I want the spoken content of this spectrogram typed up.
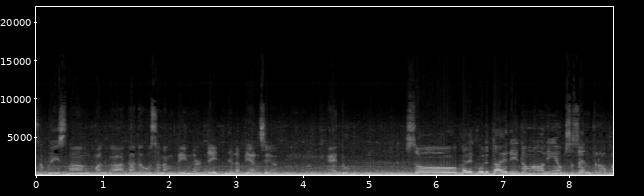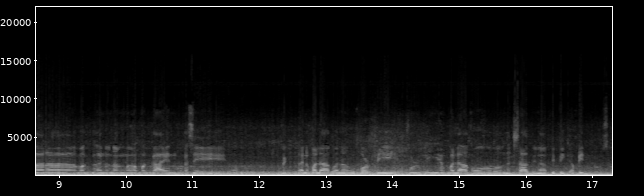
Sa place ng pagdadausan ng dinner date nila Beyonce at ni Edu. So, balik ulit tayo dito mga kalingap sa sentro para mag ano ng mga pagkain kasi nag, ano pala ako ng 4 p 4 p.m. pala ako nagsabi na pipick upin ko. So,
